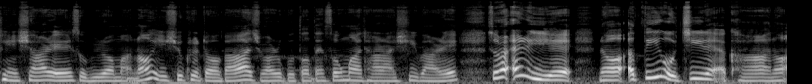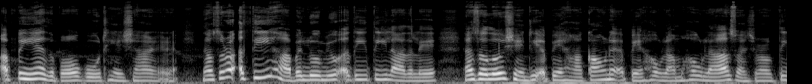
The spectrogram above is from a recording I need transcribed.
ထင်ရှားတယ်ဆိုပြီးတော့မှเนาะယေရှုခရစ်တော်ကကျွန်တော်တို့ကိုတော်သင်ဆုံးမထားတာရှိပါတယ်ဆိုတော့အဲ့ဒီရဲ့เนาะအသီးကိုကြည့်တဲ့အခါเนาะအပင်ရဲ့သဘောကိုထင်ရှားတယ်တဲ့เนาะဆိုတော့အသီးဟာဘယ်လိုမျိုးအသီးသီးလာသလဲဒါဆိုလို့ရှိရင်ဒီအပင်ဟာကောင်းတဲ့အပင်ဟုတ်လားမဟုတ်လားဆိုတာကျွန်တော်တို့သိ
